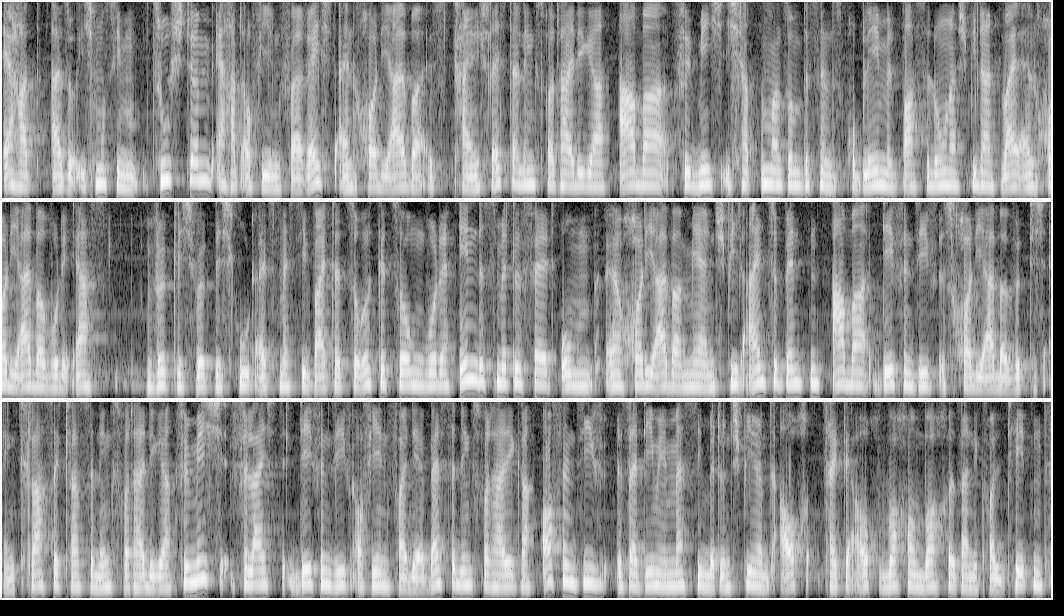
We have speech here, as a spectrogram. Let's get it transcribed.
er hat, also ich muss ihm zustimmen, er hat auf jeden Fall recht. Ein Jordi Alba ist kein schlechter Linksverteidiger, aber für mich, ich habe immer so ein bisschen das Problem mit Barcelona-Spielern, weil ein Jordi Alba wurde erst wirklich, wirklich gut, als Messi weiter zurückgezogen wurde in das Mittelfeld, um äh, Jordi Alba mehr ins Spiel einzubinden. Aber defensiv ist Jordi Alba wirklich ein klasse, klasse Linksverteidiger. Für mich vielleicht defensiv auf jeden Fall der beste Linksverteidiger. Offensiv, seitdem er Messi mit ins Spiel nimmt, auch, zeigt er auch Woche um Woche seine Qualitäten.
